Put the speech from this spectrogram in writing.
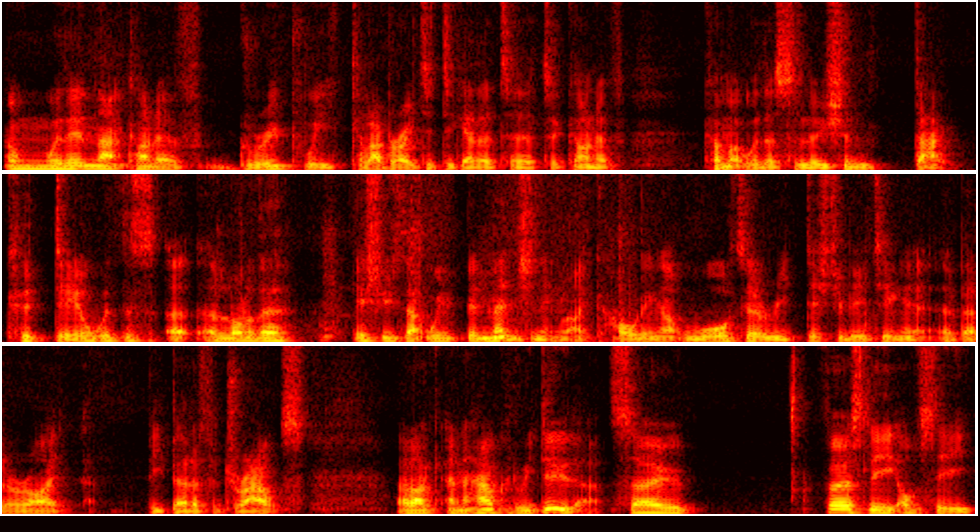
and within that kind of group, we collaborated together to, to kind of come up with a solution that could deal with this, a, a lot of the issues that we've been mentioning, like holding up water, redistributing it a better right, be better for droughts. Like, and how could we do that? So, firstly, obviously,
